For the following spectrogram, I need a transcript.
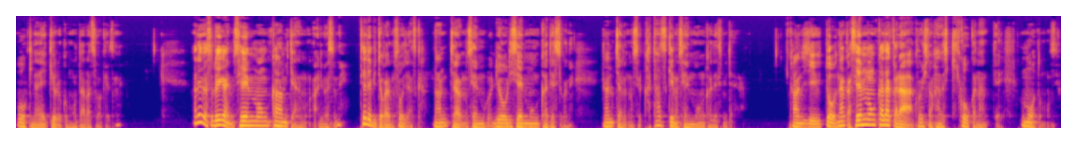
大きな影響力をもたらすわけですね。あるいはそれ以外にも専門家みたいなのもありますよね。テレビとかでもそうじゃないですか。なんちゃらの専門家、料理専門家ですとかね。なんちゃらの片付けの専門家ですみたいな感じで言うと、なんか専門家だからこの人の話聞こうかなって思うと思うんですよ。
